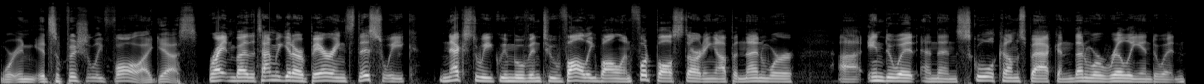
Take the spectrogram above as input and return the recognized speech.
we're in. It's officially fall, I guess. Right, and by the time we get our bearings this week, next week we move into volleyball and football starting up, and then we're uh, into it, and then school comes back, and then we're really into it. And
